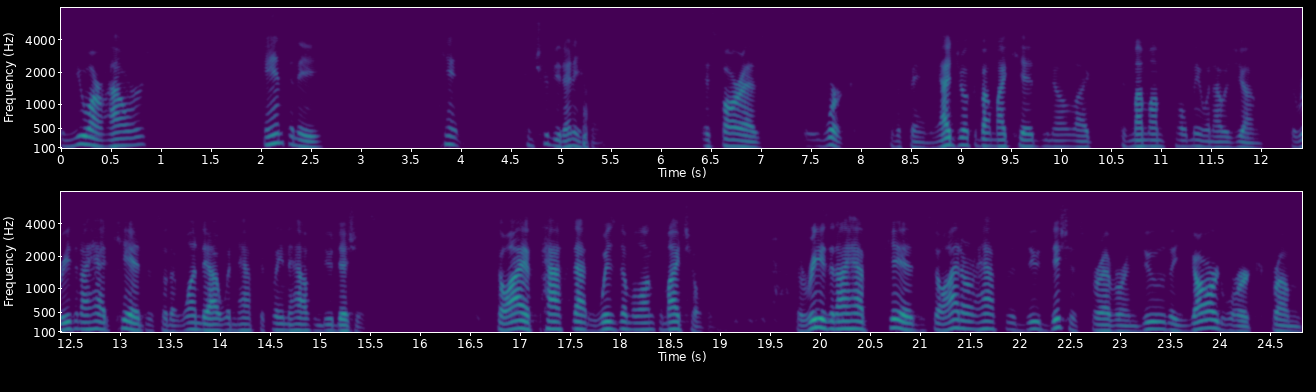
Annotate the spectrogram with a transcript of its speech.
and you are ours. Anthony can't contribute anything as far as work to the family. I joke about my kids, you know, like, because my mom told me when I was young, the reason I had kids was so that one day I wouldn't have to clean the house and do dishes. So I have passed that wisdom along to my children. The reason I have kids is so I don't have to do dishes forever and do the yard work from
